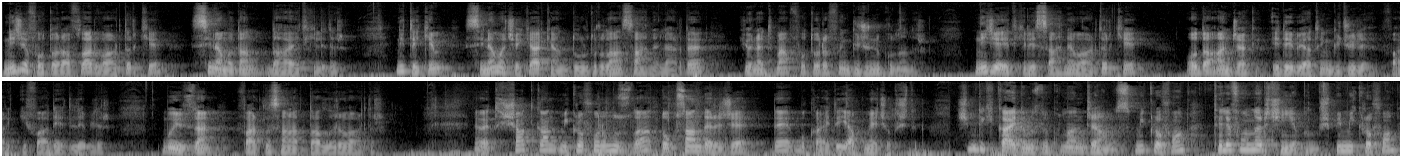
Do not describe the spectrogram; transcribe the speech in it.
Nice fotoğraflar vardır ki sinemadan daha etkilidir. Nitekim sinema çekerken durdurulan sahnelerde yönetmen fotoğrafın gücünü kullanır. Nice etkili sahne vardır ki o da ancak edebiyatın gücüyle ifade edilebilir. Bu yüzden farklı sanat dalları vardır. Evet, shotgun mikrofonumuzla 90 derecede bu kaydı yapmaya çalıştık. Şimdiki kaydımızda kullanacağımız mikrofon telefonlar için yapılmış bir mikrofon.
